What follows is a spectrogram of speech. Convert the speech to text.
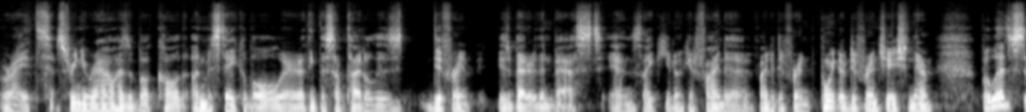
Right. Srini Rao has a book called Unmistakable, where I think the subtitle is "Different is Better Than Best," and it's like you know you can find a find a different point of differentiation there. But let's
